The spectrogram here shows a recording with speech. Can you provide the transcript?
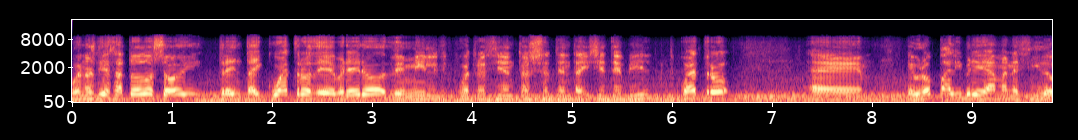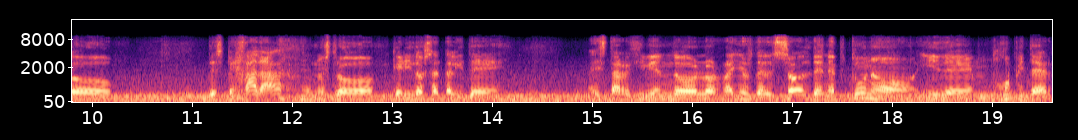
Buenos días a todos, hoy 34 de febrero de 1477 4 eh, Europa Libre ha amanecido despejada, nuestro querido satélite está recibiendo los rayos del Sol, de Neptuno y de Júpiter,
